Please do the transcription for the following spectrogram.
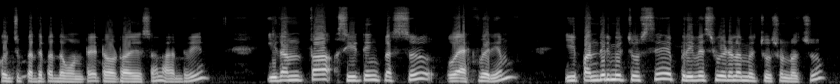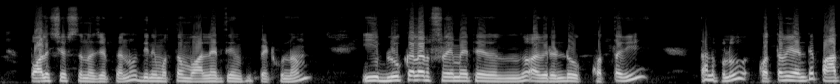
కొంచెం పెద్ద పెద్దగా ఉంటాయి టోటాయిస్ అలాంటివి ఇదంతా సీటింగ్ ప్లస్ అక్వేరియం ఈ పందిరి మీరు చూస్తే ప్రీవియస్ వీడియోలో మీరు చూసి ఉండొచ్చు పాలిష్ చేస్తున్నా చెప్పాను. దీన్ని మొత్తం వాల్నట్ పెట్టుకున్నాం. ఈ బ్లూ కలర్ ఫ్రేమ్ అయితే ఉందో అవి రెండు కొత్తవి తలుపులు. కొత్తవి అంటే పాత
